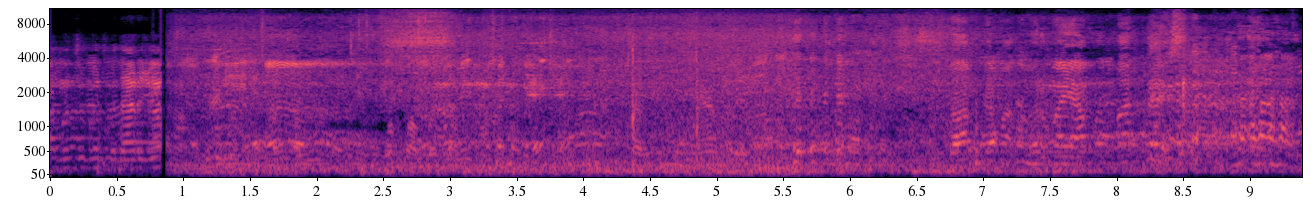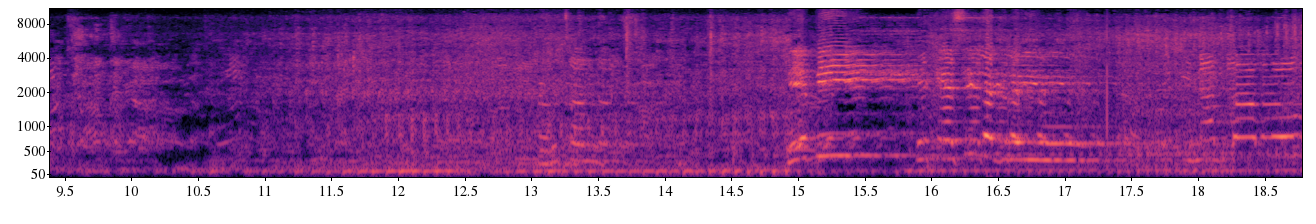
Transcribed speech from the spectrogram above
મંચ ઉપર પધારજો बेबी ये कैसी लग रही हूँ इनाम तो आप लोग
